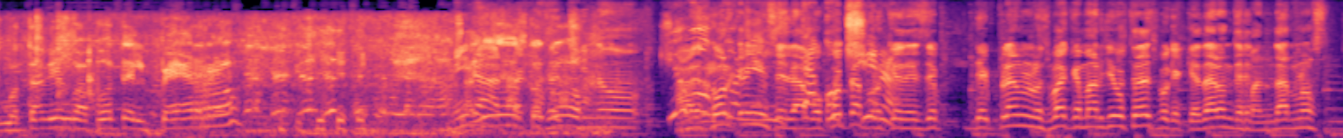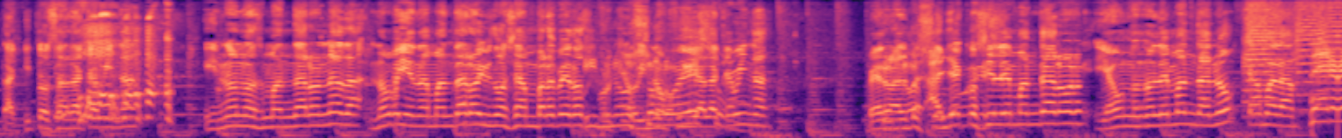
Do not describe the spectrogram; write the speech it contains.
Como está bien guapote el perro. Mira, Saludos, tacos Coco. chino. ¿Qué A mejor cállense el la bocota chino? porque desde de plano los voy a quemar yo a ustedes porque quedaron de mandarnos taquitos a la cabina y no nos mandaron nada. No vayan a mandar hoy, no sean barberos porque no hoy no fui a la cabina. Pero Y al, no solo Yaco sí le mandaron y a uno no le manda, ¿no? Cámara. Pero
